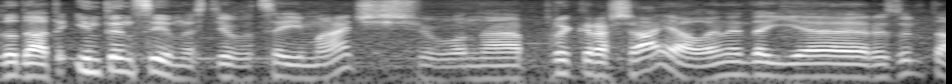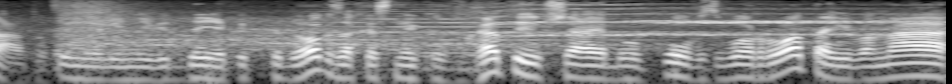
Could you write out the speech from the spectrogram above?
додати інтенсивності в цей матч. Вона прикрашає, але не дає результату. Синій лінії віддає під кидок. Захисник вгатив шайбу повз ворота, і вона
